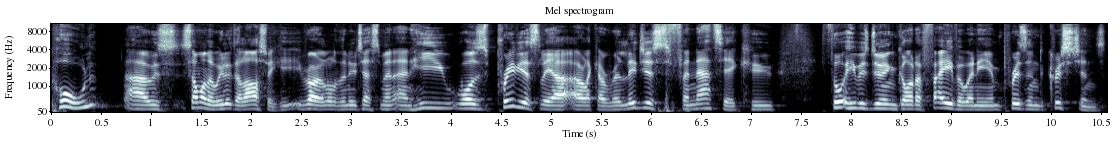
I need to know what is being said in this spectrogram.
Paul uh, was someone that we looked at last week. He wrote a lot of the New Testament, and he was previously a, a, like a religious fanatic who thought he was doing God a favor when he imprisoned Christians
